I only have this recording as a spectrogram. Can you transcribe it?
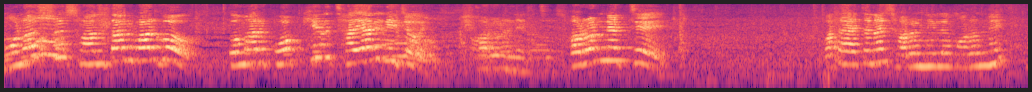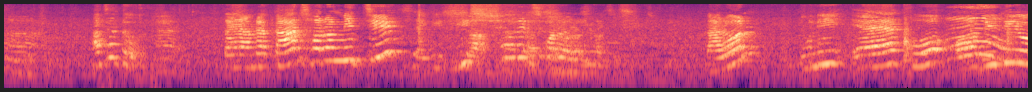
মনুষ্য সন্তান বর্গ তোমার পক্ষের ছায়ার নিচয়। স্মরণ নিচ্ছে স্মরণ নিচ্ছে। কথা আছে না স্মরণ নিলে মরণ নেই? আছে তো? তাই আমরা কার স্মরণ নিচ্ছি? ঈশ্বরের স্মরণ নিচ্ছি। কারণ উনি এক ও অদ্বিতীয়।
